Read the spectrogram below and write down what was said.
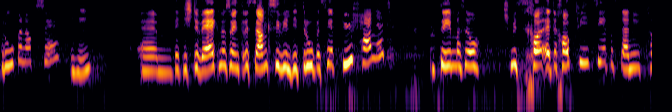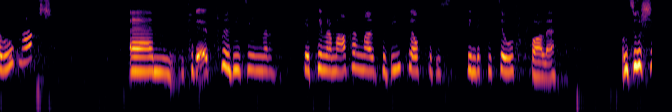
Trauben noch gesehen. Ähm, dort war der Weg noch so interessant, gewesen, weil die Trauben sehr tief hängen. Und du immer so äh, den Kopf einziehen, dass du da nichts kaputt machst. Ähm, von den Äpfeln, die sind wir, dort sind wir am Anfang mal vorbeigelaufen, die sind jetzt nicht so aufgefallen. Und sonst,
